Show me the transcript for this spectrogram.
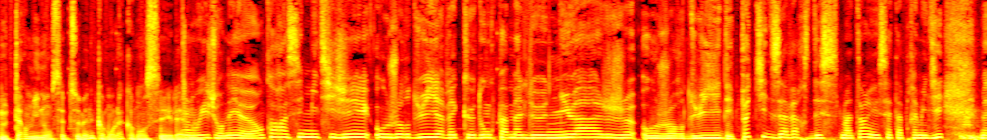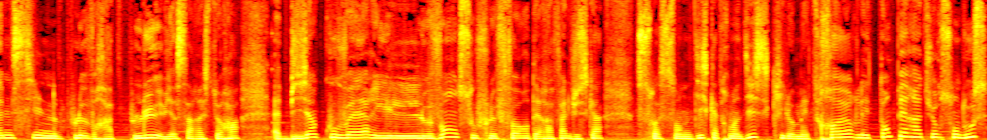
nous terminons cette semaine comme on l'a commencé, Hélène. Oui, journée euh, encore assez mitigée aujourd'hui avec euh, donc pas mal de nuages. Aujourd'hui, des petites averses dès ce matin et cet après-midi, même s'il ne pleuvra plus, eh bien ça restera bien couvert. Et le vent souffle fort, des rafales jusqu'à 70-90 km heure. Les températures sont douces,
